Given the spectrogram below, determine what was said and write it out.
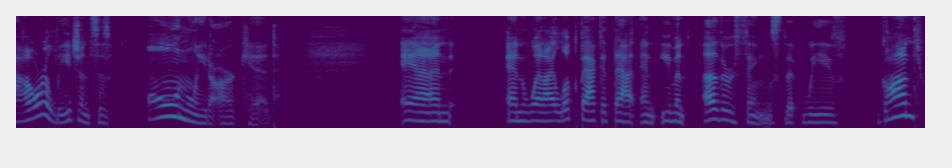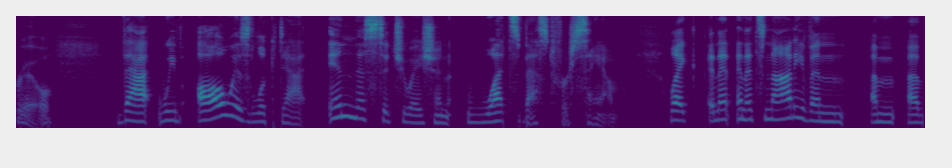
our allegiance is only to our kid. And and when I look back at that and even other things that we've gone through that we've always looked at in this situation, what's best for Sam? Like, and it, and it's not even a, a,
